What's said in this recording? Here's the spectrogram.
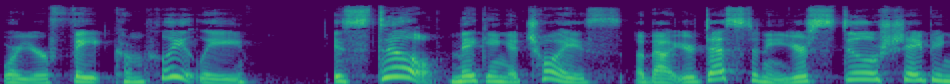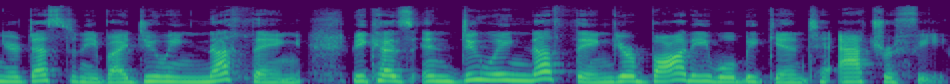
or your fate completely is still making a choice about your destiny. You're still shaping your destiny by doing nothing because in doing nothing, your body will begin to atrophy.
